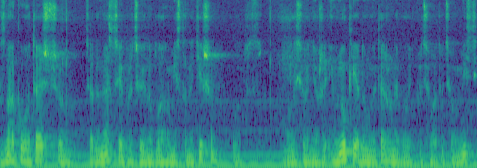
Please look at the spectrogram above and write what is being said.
знаково те, що ця династія працює на благо міста Нетішин. От були сьогодні вже і внуки, я думаю, теж вони будуть працювати в цьому місті.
